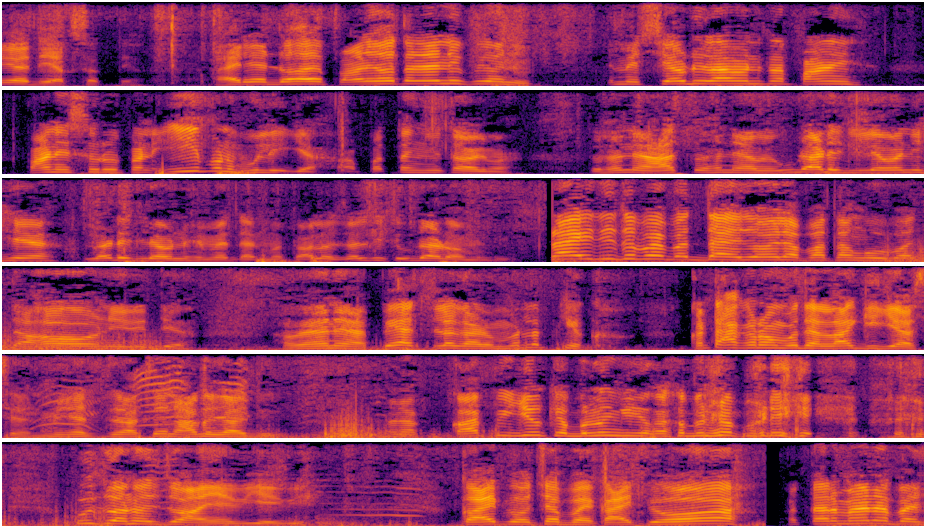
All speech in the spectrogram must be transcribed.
એ દેખ શકતે હારે ડોહાય પાણી હોતા નહીં પીવાનું. અમે શેવડી લાવવાની તો પાણી પાણી શરૂ પણ એ પણ ભૂલી ગયા આ પતંગ ઉતાવળમાં. તો છે ને આજ તો છે ને હવે ઉડાડી જ લેવાની છે, લડી જ લેવાનું છે મેદાનમાં. તો હાલો જલ્દીથી ઉડાડવા માંડી ટ્રાય દીધું ભાઈ બધા જોયેલા પતંગો બધા હવાની રીતે. હવે એને પેચ લગાડ્યો મતલબ કે કટા કરવામાં બધા લાગી ગયા છે. મેં જરાક છે ને આગળ જાવી અને કાપી ગયો કે બલૂંગી ગયો ખબર ના પડી. પૂછવાનો જો અહીંયા આવી આવી. કાપ્યો છે ભાઈ, કાપ્યો. અત્યારે મેં ભાઈ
